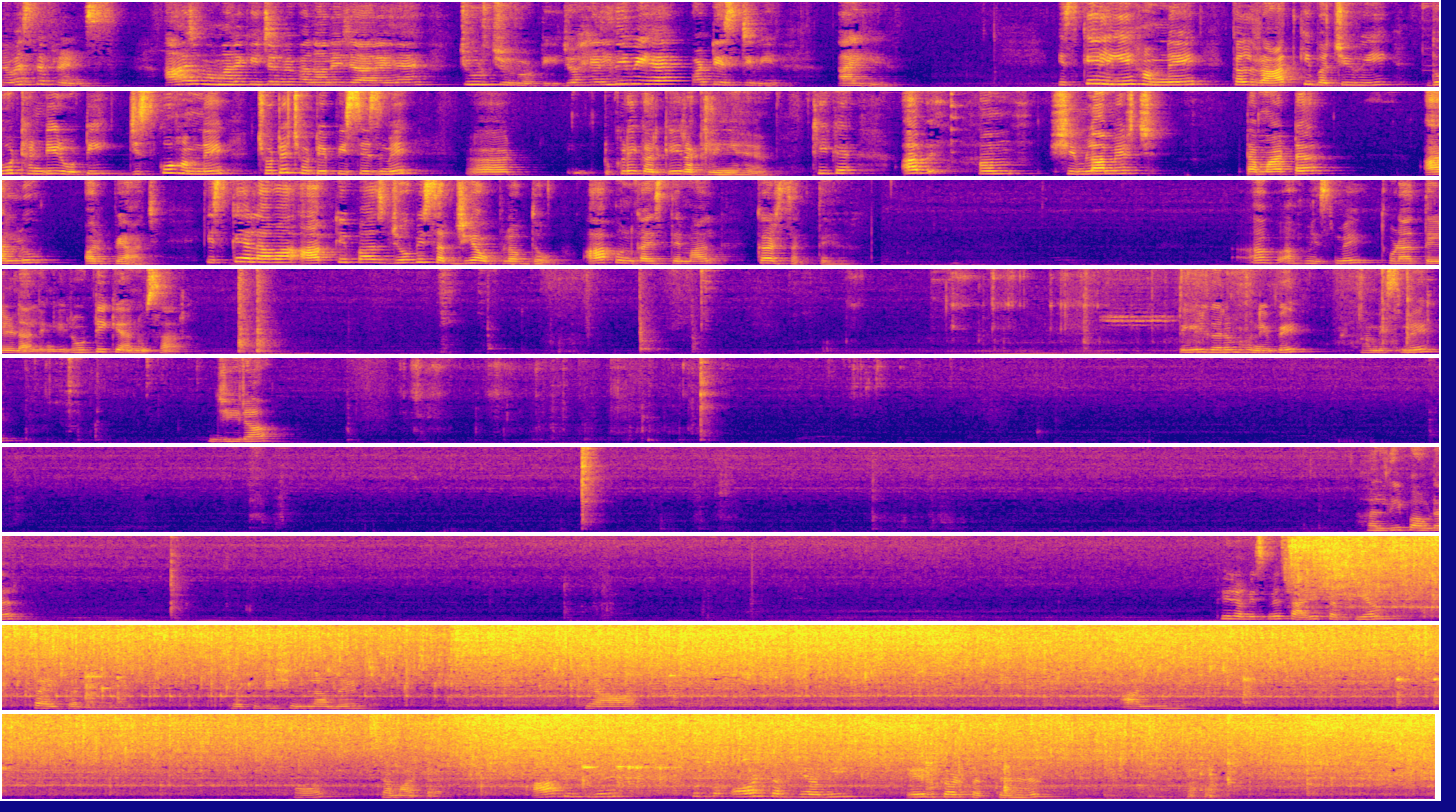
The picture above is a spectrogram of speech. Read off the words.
नमस्ते फ्रेंड्स आज हम हमारे किचन में बनाने जा रहे हैं चूर चूर रोटी, जो हेल्दी भी है और टेस्टी भी है। आइए। इसके लिए हमने कल रात की बची हुई दो ठंडी रोटी, जिसको हमने छोटे छोटे पीसेज में टुकड़े करके रख लिए हैं। ठीक है? अब हम शिमला मिर्च, टमाटर, आलू और प्याज। इसके अलावा आपके पास जो भी सब्ज़ियाँ उपलब्ध हो, आप उनका इस्तेमाल कर सकते हैं। अब हम इसमें थोड़ा तेल डालेंगे, रोटी के अनुसार। तेल गरम होने पे हम इसमें जीरा हल्दी पाउडर। फिर हम इसमें सारी सब्ज़ियाँ फ्राई कर लेंगे। जैसे कि शिमला मिर्च, प्याज, आलू और टमाटर। आप इसमें कुछ और सब्ज़ियाँ भी ऐड कर सकते हैं।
